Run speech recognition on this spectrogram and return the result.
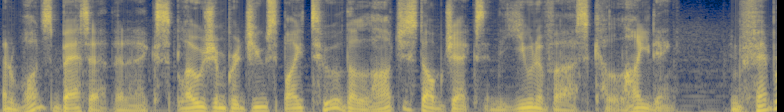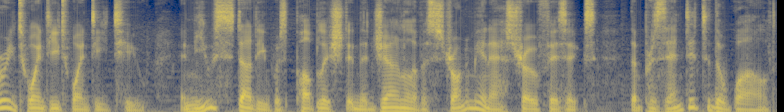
And what's better than an explosion produced by two of the largest objects in the universe colliding? In February 2022, a new study was published in the Journal of Astronomy and Astrophysics that presented to the world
